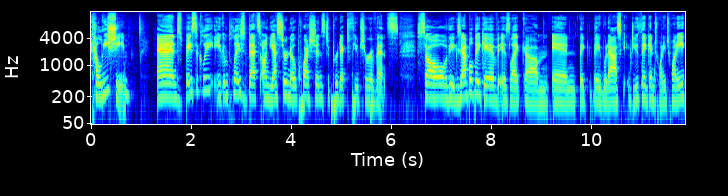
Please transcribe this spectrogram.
Kalshi. And basically, you can place bets on yes or no questions to predict future events. So the example they give is like, um, in they they would ask, do you think in 2020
